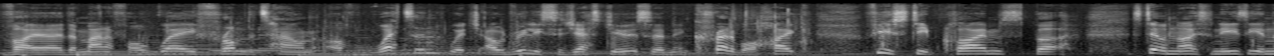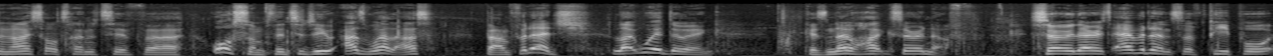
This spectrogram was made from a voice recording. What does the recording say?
via the Manifold Way from the town of Wetton, which I would really suggest you. It's an incredible hike, a few steep climbs, but still nice and easy and a nice alternative uh, or something to do as well as Bamford Edge, like we're doing, because no hikes are enough. So there is evidence of people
